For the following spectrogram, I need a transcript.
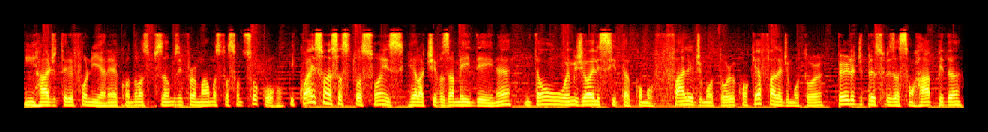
em radiotelefonia, né? Quando nós precisamos informar uma situação de socorro. E quais são essas situações relativas a Mayday, né? Então, o MGO ele cita como falha de motor, qualquer falha de motor, perda de pressurização rápida,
